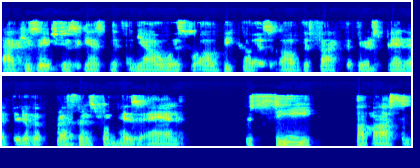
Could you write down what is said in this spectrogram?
accusations against Netanyahu as well because of the fact that there's been a bit of a preference from his end to see Hamas in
